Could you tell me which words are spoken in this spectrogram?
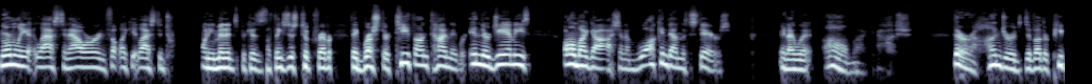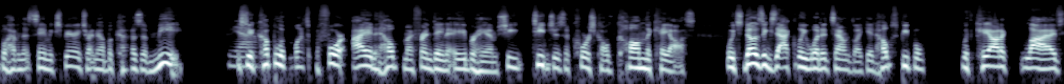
Normally it lasts an hour and felt like it lasted 20 minutes because things just took forever. They brushed their teeth on time. They were in their jammies. Oh my gosh. And I'm walking down the stairs and I went, oh my gosh, there are hundreds of other people having that same experience right now because of me. You see, a couple of months before, I had helped my friend Dayna Abraham. She teaches a course called Calm the Chaos, which does exactly what it sounds like. It helps people with chaotic lives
